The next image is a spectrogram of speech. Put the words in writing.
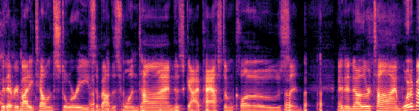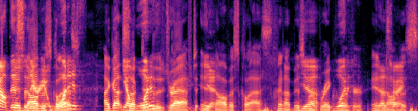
with everybody telling stories about this one time this guy passed them close, and and another time. What about this in scenario? novice What if? I got Yeah, sucked into if- the draft in Yeah. novice class, and I missed Yeah, my brake what- marker in that's right. novice.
